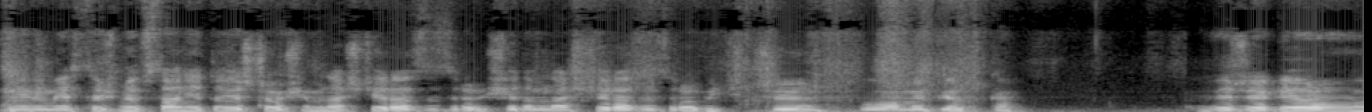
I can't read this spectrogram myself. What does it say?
Nie wiem, jesteśmy w stanie to jeszcze 18 razy, zro- 17 razy zrobić, czy wołamy Piotrka? Wiesz, jak ja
